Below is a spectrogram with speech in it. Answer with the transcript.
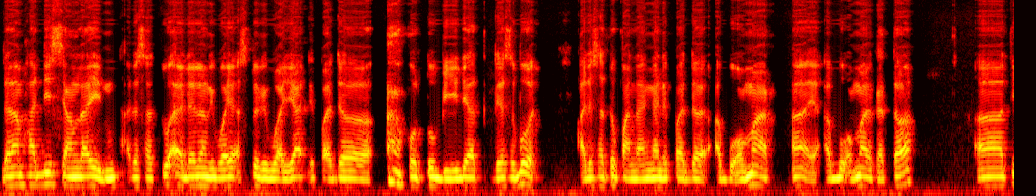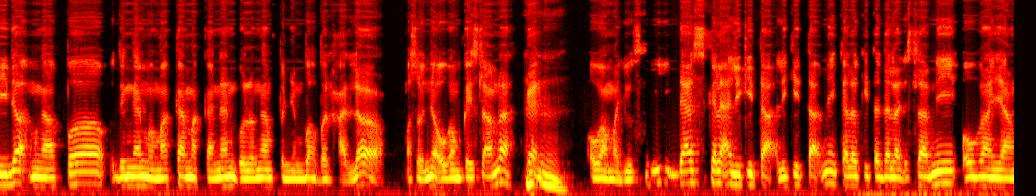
dalam hadis yang lain ada satu eh, dalam riwayat satu riwayat daripada Qurtubi dia dia sebut ada satu pandangan daripada Abu Omar. Ha, Abu Omar kata uh, tidak mengapa dengan memakan makanan golongan penyembah berhala. Maksudnya orang bukan Islam lah kan? Mm-mm. orang majusi dan sekali ahli kitab. Ahli kitab ni kalau kita dalam Islam ni orang yang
